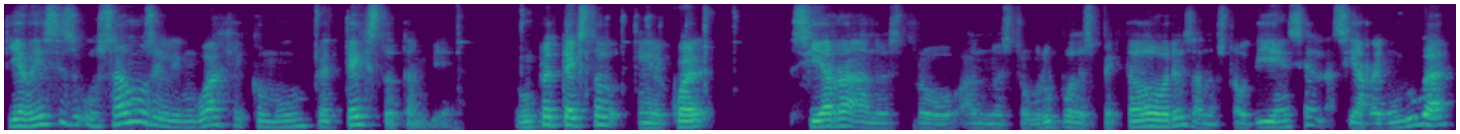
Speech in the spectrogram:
Y a veces usamos el lenguaje como un pretexto también, un pretexto en el cual cierra a nuestro, a nuestro grupo de espectadores, a nuestra audiencia, la cierra en un lugar,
